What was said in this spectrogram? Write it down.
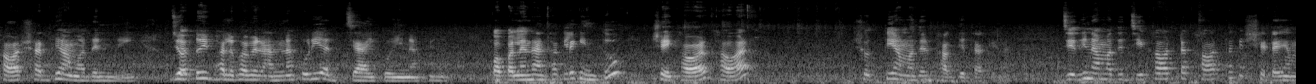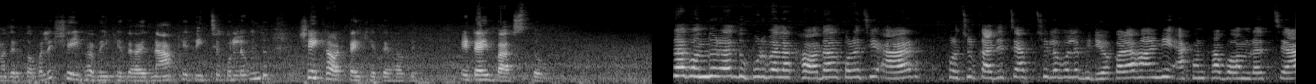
খাওয়ার সাধ্য আমাদের নেই। যতই ভালোভাবে রান্না করি আর যাই করি না কেন, কপালে না থাকলে কিন্তু সেই খাবার খাওয়ার সত্যি আমাদের ভাগ্যে থাকে না। যেদিন আমাদের যে খাবারটা খাওয়ার থাকে সেটাই আমাদের কপালে সেইভাবেই খেতে হয়। না খেতে ইচ্ছে করলেও কিন্তু সেই খাবারটাই খেতে হবে। এটাই বাস্তব। বন্ধুরা, দুপুরবেলা খাওয়া দাওয়া করেছি আর প্রচুর কাজের চাপ ছিল বলে ভিডিও করা হয়নি। এখন খাব আমরা চা।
